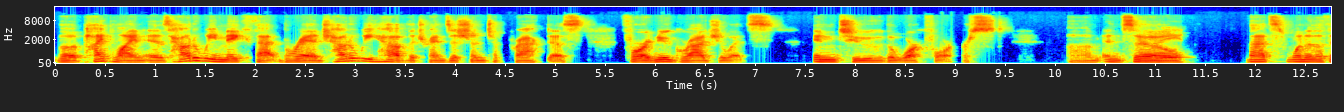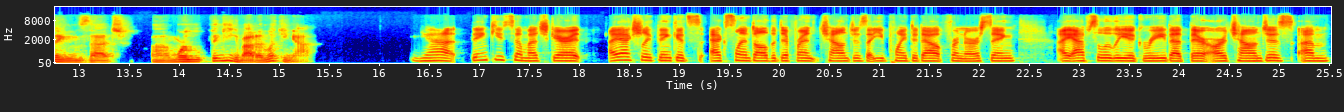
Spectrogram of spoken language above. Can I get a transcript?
the pipeline is how do we make that bridge? How do we have the transition to practice for new graduates into the workforce? Um, and so, right. that's one of the things that um, we're thinking about and looking at. Yeah, thank you so much, Garrett. I actually think it's excellent all the different challenges that you pointed out for nursing. I absolutely agree that there are challenges. Um,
